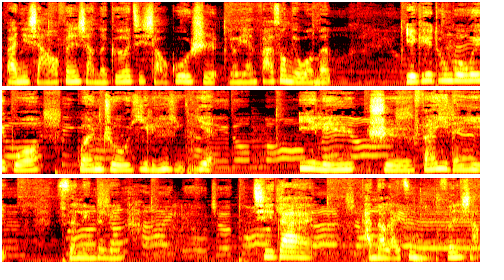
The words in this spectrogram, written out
把你想要分享的歌及小故事留言发送给我们。也可以通过微博关注意林影业，意林是翻译的译，森林的林。期待看到来自你的分享。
